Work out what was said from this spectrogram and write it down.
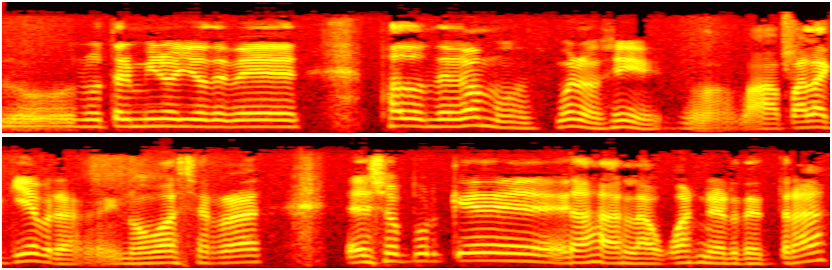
no, no termino yo de ver para dónde vamos bueno sí va para la quiebra y no va a cerrar eso porque está la Warner detrás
